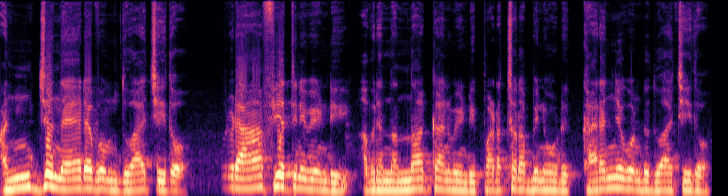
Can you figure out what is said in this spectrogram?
അഞ്ച് നേരവും ദ്വാ ചെയ്തോ. അവരുടെ ആഫ്യത്തിന് വേണ്ടി അവരെ നന്നാക്കാൻ വേണ്ടി പടച്ചറബിനോട് കരഞ്ഞുകൊണ്ട് ദ്വാ ചെയ്തോ.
